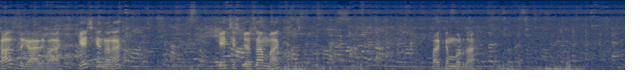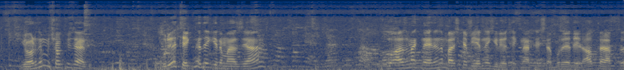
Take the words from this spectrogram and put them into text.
kazdı galiba. Geç kenara. Geç istiyorsan bak. Bakın burada. Gördün mü? Çok güzel. Buraya tekne de girmez ya. Bu Azmak Nehri'nin başka bir yerine giriyor tekne arkadaşlar. Buraya değil. Alt tarafta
